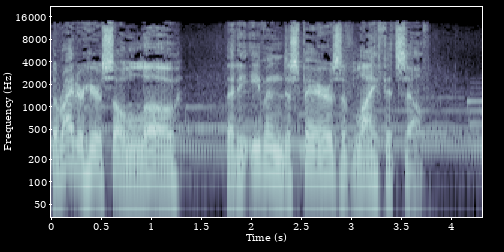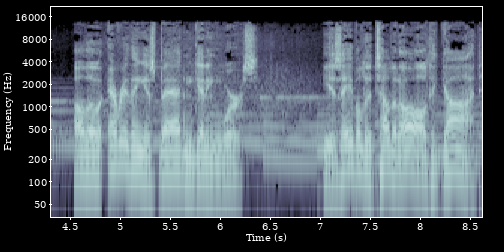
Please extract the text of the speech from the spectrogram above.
The writer here is so low that he even despairs of life itself. Although everything is bad and getting worse, he is able to tell it all to God.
